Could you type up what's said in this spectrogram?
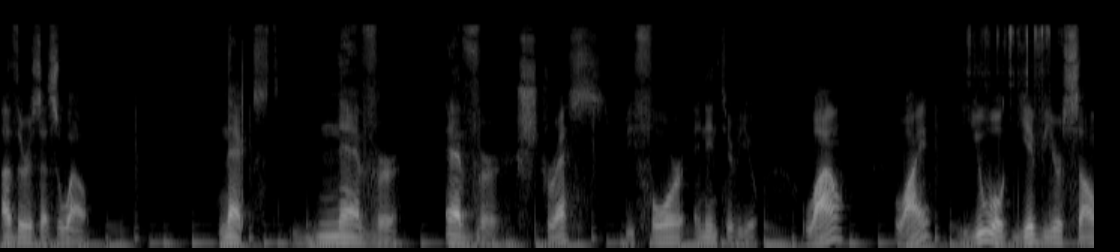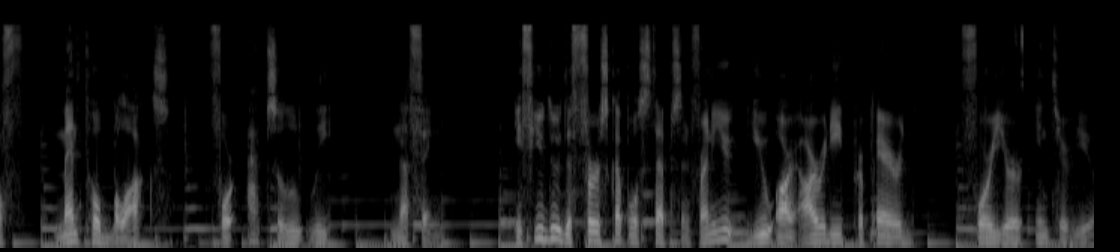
others as well. Next, never ever stress before an interview. Wow. Why? You will give yourself mental blocks for absolutely nothing. If you do the first couple steps in front of you, you are already prepared for your interview.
